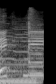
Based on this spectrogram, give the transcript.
Pick me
